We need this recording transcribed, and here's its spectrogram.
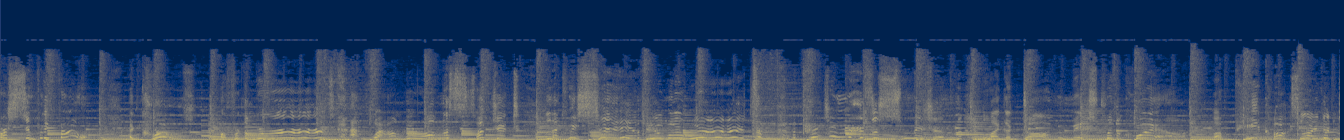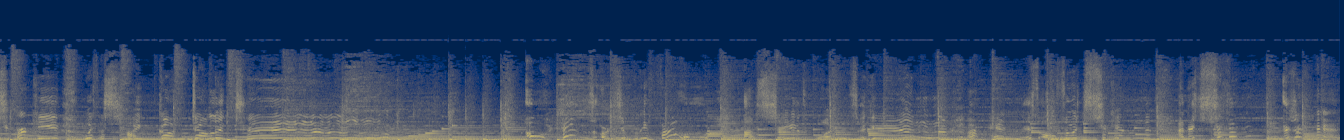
are simply fowl, and crows are for the birds. And while let me say a few more words. A pigeon is a smidgen, like a dog mixed with a quail. A peacock's like a turkey with a psychedelic tail. Oh, hens are simply fowl. I'll say it once again. A hen is also a chicken, and a chicken is a hen.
